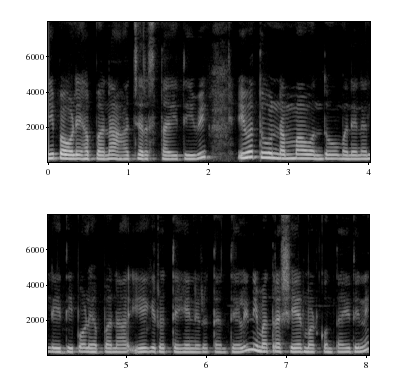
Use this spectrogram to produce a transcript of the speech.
ದೀಪಾವಳಿ ಹಬ್ಬನ ಆಚರಿಸ್ತಾ ಇದ್ದೀವಿ. ಇವತ್ತು ನಮ್ಮ ಒಂದು ಮನೆಯಲ್ಲಿ ದೀಪಾವಳಿ ಹಬ್ಬನ ಹೇಗಿರುತ್ತೆ ಏನಿರುತ್ತೆ ಅಂತೇಳಿ ನಿಮ್ಮ ಹತ್ರ ಶೇರ್ ಮಾಡ್ಕೊತಾ ಇದ್ದೀನಿ.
